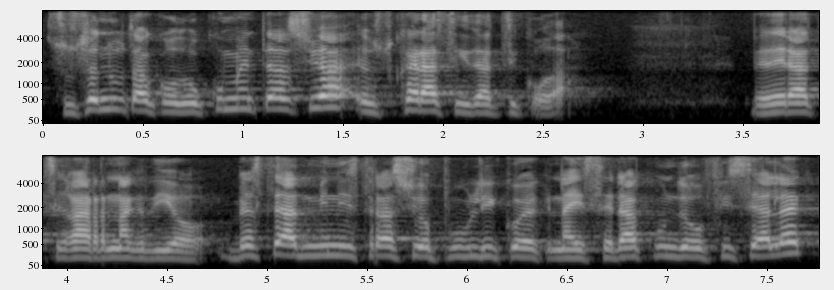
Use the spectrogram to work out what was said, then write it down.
zuzendutako dokumentazioa Euskaraz idatziko da. Bederatzi garrenak dio, beste administrazio publikoek naiz erakunde ofizialek,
